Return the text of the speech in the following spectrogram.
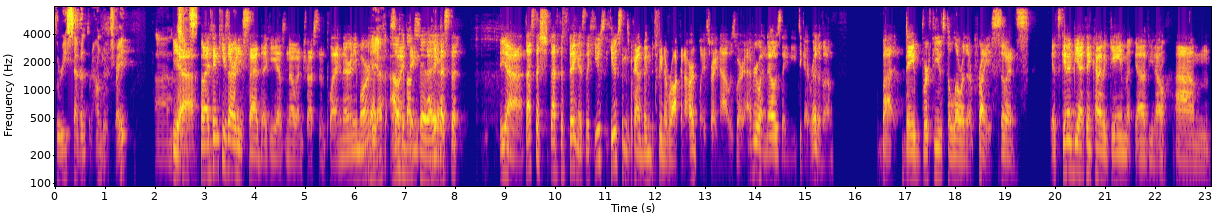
three seventh rounders, right? Um, yeah, so but I think he's already said that he has no interest in playing there anymore. Yeah, yeah. I was so about think, to say that. I think yeah. that's the yeah, that's the that's the thing is the Houston, Houston's kind of been between a rock and a hard place right now. Is where everyone knows they need to get rid of him, but they refuse to lower their price. So it's it's going to be, I think, kind of a game of you know, um,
